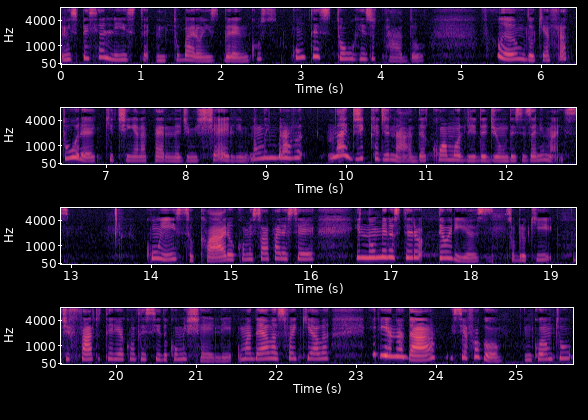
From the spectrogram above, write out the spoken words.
um especialista em tubarões brancos contestou o resultado falando que a fratura que tinha na perna de Michelle não lembrava na dica de nada com a mordida de um desses animais. Com isso, claro, começou a aparecer inúmeras teorias sobre o que de fato teria acontecido com Michelle. Uma delas foi que ela iria nadar e se afogou, enquanto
